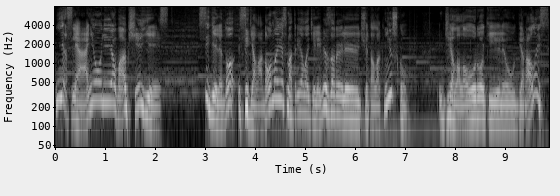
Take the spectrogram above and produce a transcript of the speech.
если они у нее вообще есть. Сидели до... Сидела дома и смотрела телевизор или читала книжку? делала уроки или убиралась?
